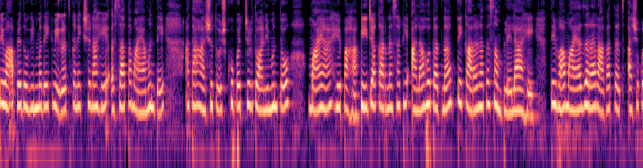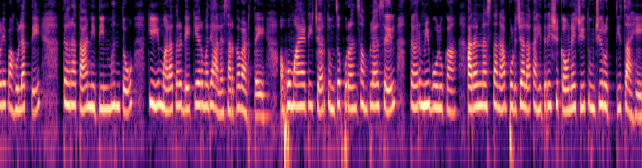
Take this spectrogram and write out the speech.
तेव्हा आपल्या दोघींमध्ये एक वेगळंच कनेक्शन आहे असं आता माया म्हणते. आता आशुतोष खूपच चिडतो आणि म्हणतो माया हे पहा. मी ज्या कारणासाठी आला होतात ना ते कारण आता संपलेलं आहे. तेव्हा माया जरा रागातच आशूकडे पाहू लागते. तर आता नितीन म्हणतो की मला तर डे केअरमध्ये आल्यासारखं वाटतंय. अहो माया टीचर तुमचं पुराण संपलं असेल तर मी बोलू का? कारण नसताना पुढच्याला काहीतरी शिकवण्याची तुमची वृत्तीच आहे.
